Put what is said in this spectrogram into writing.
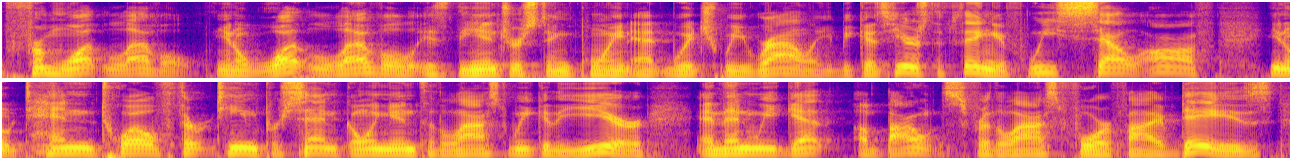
from what level? You know, what level is the interesting point at which we rally? Because here's the thing if we sell off, you know, 10, 12, 13% going into the last week of the year, and then we get a bounce for the last four or five days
